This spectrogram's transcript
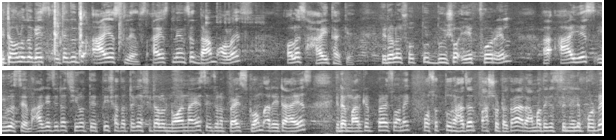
সেটা হলো যে গাইস এটা কিন্তু আইএস লেন্স আইএস লেন্সের দাম অলওয়েজ অলওয়েজ হাই থাকে। এটা হলো সত্তর দুইশো F four L IS USM আগে যেটা ছিল তেত্রিশ হাজার টাকা, সেটা হলো নন আইএস এই জন্য প্রাইস কম। আর এটা আইএস এটা মার্কেট প্রাইস অনেক, পঁচাত্তর হাজার পাঁচশো টাকা। আর আমাদের কাছে নিলে পড়বে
